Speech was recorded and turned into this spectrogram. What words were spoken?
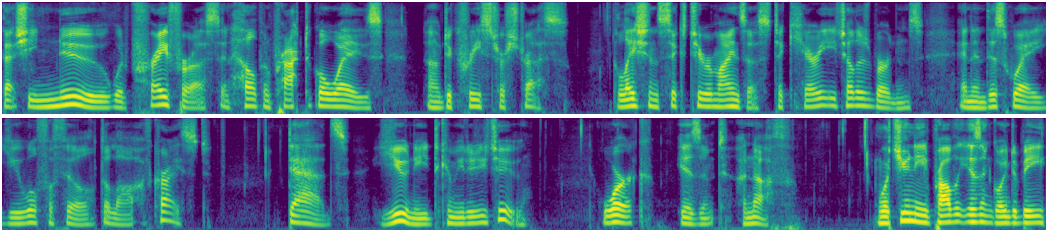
that she knew would pray for us and help in practical ways uh, decreased her stress. Galatians 6 2 reminds us to carry each other's burdens, and in this way you will fulfill the law of Christ. Dads, you need community too. Work isn't enough. What you need probably isn't going to be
